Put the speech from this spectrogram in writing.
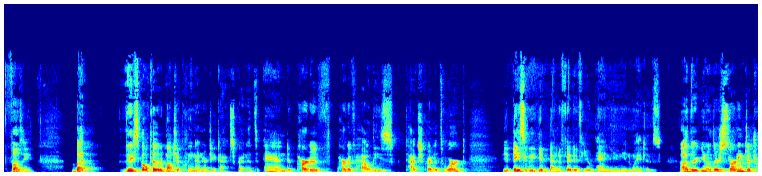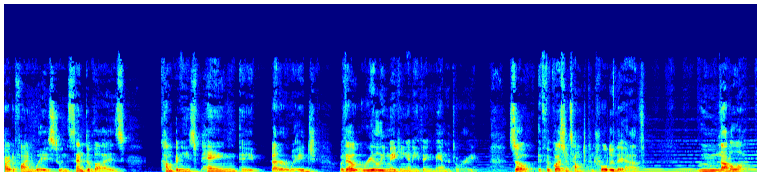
fuzzy, but they spelt out a bunch of clean energy tax credits, and part of part of how these tax credits work, you basically get benefit if you're paying union wages. Uh, they're you know they're starting to try to find ways to incentivize companies paying a better wage without really making anything mandatory. So if the question is how much control do they have, mm, not a lot.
